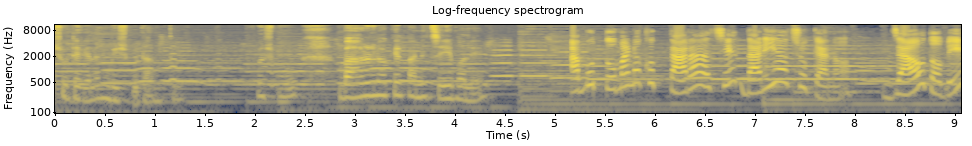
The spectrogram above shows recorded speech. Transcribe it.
ছুটে গেলেন বিস্কুট আনতে। খুশবু বাহারুল হকের পানি চেয়ে বলে আব্বু তোমার না খুব তাড়া আছে দাঁড়িয়ে আছো কেন? যাও তবে।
